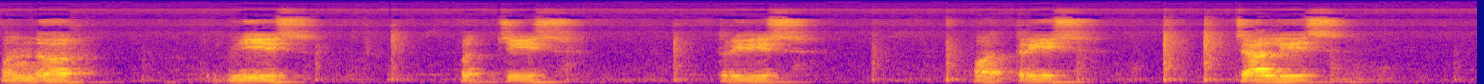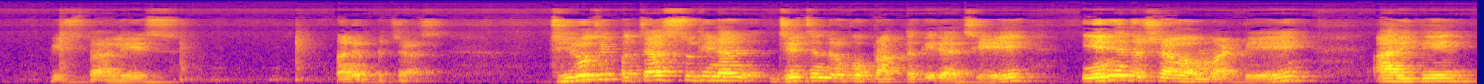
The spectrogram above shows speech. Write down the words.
પંદર, વીસ, પચીસ, ત્રીસ, પાંત્રીસ, ચાલીસ, પિસ્તાલીસ અને પચાસ. જીરો થી પચાસ સુધીના જે ચંદ્રકો પ્રાપ્ત કર્યા છે, એને દર્શાવવા માટે આ રીતે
